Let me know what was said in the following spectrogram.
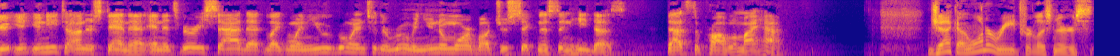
You, you, you need to understand that, and it's very sad that, like, when you go into the room and you know more about your sickness than he does, that's the problem I have. Jack, I want to read for listeners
